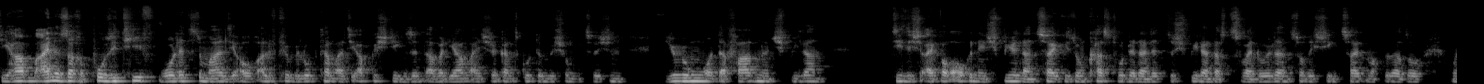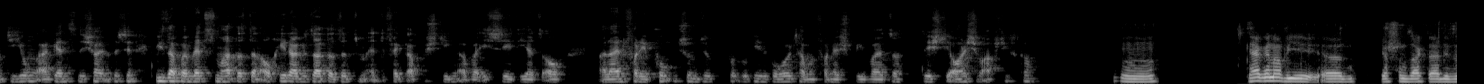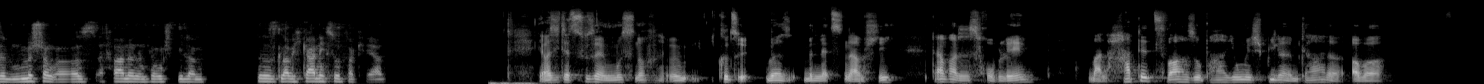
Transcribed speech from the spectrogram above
die haben eine Sache positiv, wo letzte Mal sie auch alle für gelobt haben, als sie abgestiegen sind, aber die haben eigentlich eine ganz gute Mischung zwischen jungen und erfahrenen Spielern, die sich einfach auch in den Spielen dann zeigt, wie so ein Castro, der dann letztes Spiel dann das 2-0 dann zur richtigen Zeit macht oder so und die Jungen ergänzen sich halt ein bisschen. Wie gesagt, beim letzten Mal hat das dann auch jeder gesagt, da sind sie im Endeffekt abgestiegen, aber ich sehe die jetzt auch alleine von den Punkten schon, wie sie geholt haben und von der Spielweise, sehe ich die auch nicht im Abstiegskampf. Mhm. Ja, genau, wie äh, Josh schon sagte, diese Mischung aus erfahrenen und jungen Spielern. Das ist, glaube ich, gar nicht so verkehrt. Ja, was ich dazu sagen muss, noch ähm, kurz über, den letzten Abstieg. Da war das Problem, man hatte zwar so ein paar junge Spieler im Kader, aber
